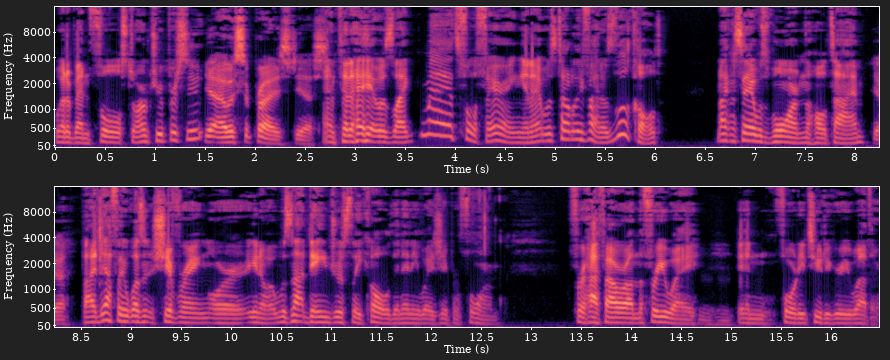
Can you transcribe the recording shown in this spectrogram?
would have been full stormtrooper suit. Yeah, I was surprised. Yes. And today it was like, meh, it's full fairing, and it was totally fine. It was a little cold. I'm not gonna say it was warm the whole time, yeah. but I definitely wasn't shivering or, you know, it was not dangerously cold in any way, shape, or form for a half hour on the freeway Mhm. in 42 degree weather.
